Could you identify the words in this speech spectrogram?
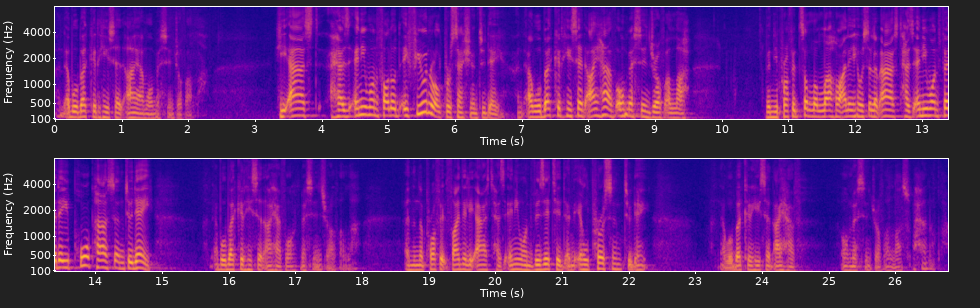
And Abu Bakr, he said, I am a messenger of Allah. He asked, Has anyone followed a funeral procession today? And Abu Bakr, he said, I have, O messenger of Allah. Then the Prophet ﷺ asked, Has anyone fed a poor person today? And Abu Bakr, he said, I have, O Messenger of Allah. And then the Prophet finally asked, Has anyone visited an ill person today? Abu Bakr, he said, I have, O Messenger of Allah, subhanAllah.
